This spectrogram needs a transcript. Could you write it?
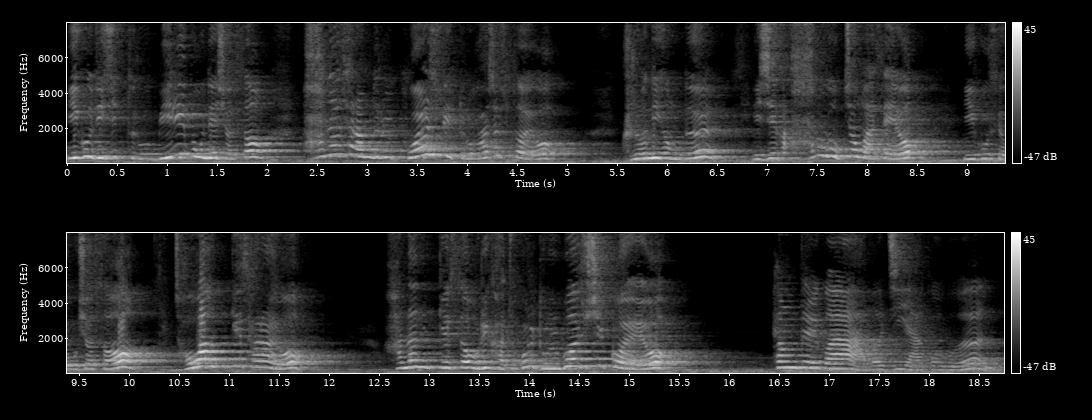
이곳 이집트로 미리 보내셔서 많은 사람들을 구할 수 있도록 하셨어요. 그러니 형들 이제 아무 걱정 마세요. 이곳에 오셔서 저와 함께 살아요. 하나님께서 우리 가족을 돌보아 주실 거예요. 형들과 아버지 야곱은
